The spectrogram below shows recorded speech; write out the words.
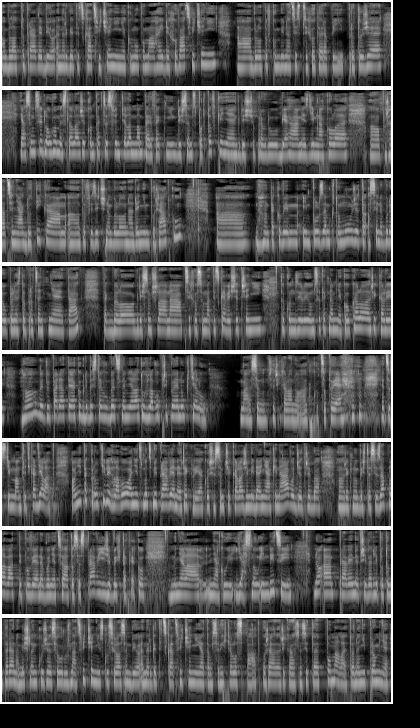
Byla to právě bioenergetická cvičení, někomu pomáhají dechová cvičení a bylo to v kombinaci s psychoterapií, protože já jsem si dlouho myslela, že kontakt se svým tělem mám perfektní, když jsem sportovkyně, když opravdu běhám, jezdím na kole, pořád se nějak dotýkám, to fyzično bylo na denním pořádku. A takovým impulzem k tomu, že to asi nebude úplně stoprocentně tak, tak bylo, když jsem šla na psychosomatické vyšetření, to konzilium se tak na mě koukalo a říkali, no, vy vypadáte jako kdybyste vůbec neměla tu hlavu připojenou k tělu. Já jsem si říkala, no a jako, co to je, co s tím mám teďka dělat. A oni tak kroutili hlavou a nic moc mi právě neřekli, jako že jsem čekala, že mi dají nějaký návod, že třeba no, řeknou, běžte si zaplavat typově nebo něco a to se spraví, že bych tak jako měla nějakou jasnou indici. No a právě mě přivedli potom teda na myšlenku, že jsou různá cvičení, zkusila jsem bioenergetická cvičení a tam se mi chtělo spát pořád a říkala jsem si, to je pomalé, to není pro mě.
